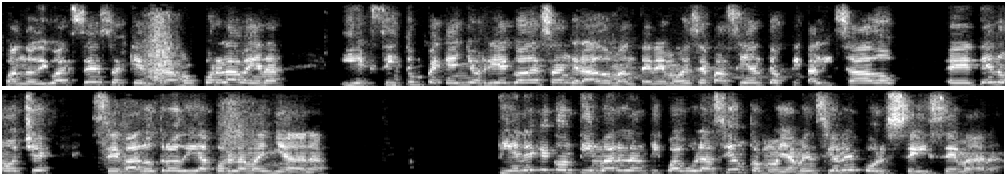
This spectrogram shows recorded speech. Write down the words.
Cuando digo acceso es que entramos por la vena y existe un pequeño riesgo de sangrado, mantenemos ese paciente hospitalizado eh, de noche, se va el otro día por la mañana. Tiene que continuar la anticoagulación, como ya mencioné, por seis semanas.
